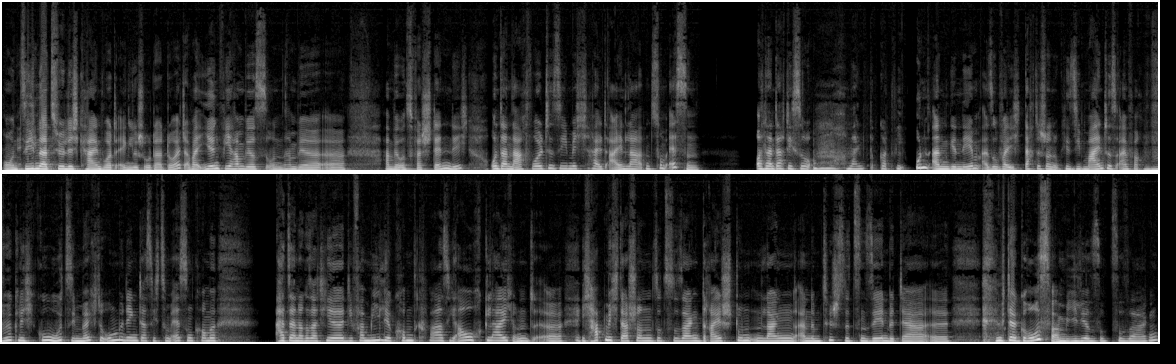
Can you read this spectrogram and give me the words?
Und sie natürlich kein Wort Englisch oder Deutsch. Aber irgendwie haben wir es und haben wir, äh, haben wir uns verständigt. Und danach wollte sie mich halt einladen zum Essen. Und dann dachte ich so, oh mein Gott, wie unangenehm. Also, weil ich dachte schon, okay, sie meinte es einfach wirklich gut. Sie möchte unbedingt, dass ich zum Essen komme. Hat dann noch gesagt, hier, die Familie kommt quasi auch gleich. Und äh, ich habe mich da schon sozusagen drei Stunden lang an einem Tisch sitzen sehen mit der, äh, mit der Großfamilie sozusagen.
